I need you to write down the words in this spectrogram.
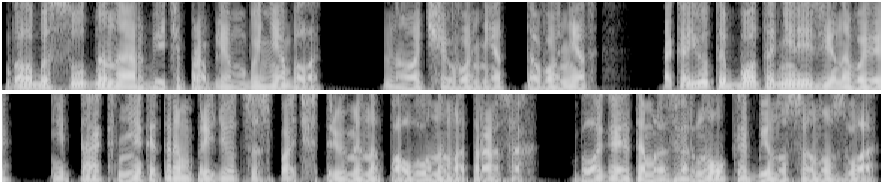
Было бы судно на орбите, проблем бы не было. Но чего нет, того нет. А каюты бота не резиновые, и так некоторым придется спать в трюме на полу на матрасах. Благо я там развернул кабину санузла.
